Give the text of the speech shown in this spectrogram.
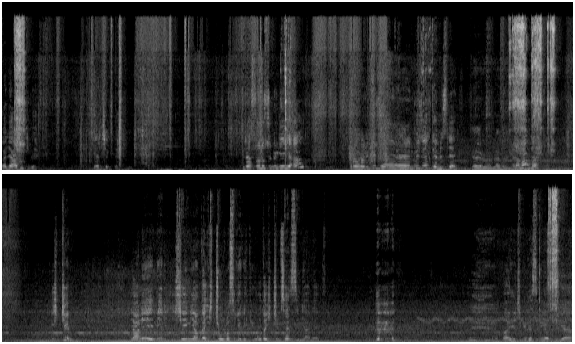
Ali abi gibi. Gerçekten. Biraz sonra süpürgeyi al. Buraları güzel, Evet. güzel temizle. Ver hemen. hemen. Tamam mı? İşçim. Yani bir şeyin yanında işçi olması gerekiyor. O da işçim sensin yani. Ay hiç gülesim yoktu ya.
